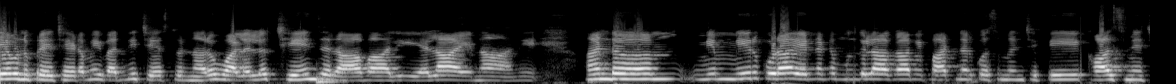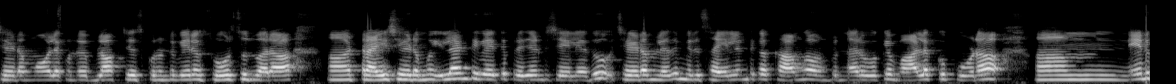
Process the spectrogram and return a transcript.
దేవుణ్ణి ప్రే చేయడము ఇవన్నీ చేస్తున్నారు. వాళ్ళల్లో చేంజ్ రావాలి. ఎలా అయినా అని. అండ్ um, మీరు కూడా ఏంటంటే ముందులాగా మీ పార్ట్నర్ కోసం అని చెప్పి కాల్స్ మే చేయడము లేకుంటే బ్లాక్ చేసుకుని ఉంటే వేరే సోర్స్ ద్వారా ట్రై చేయడము. ఇలాంటివి అయితే ప్రజెంట్ చేయలేదు. చేయడం లేదు. మీరు సైలెంట్గా కామ్గా ఉంటున్నారు. ఓకే వాళ్ళకు కూడా నేను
